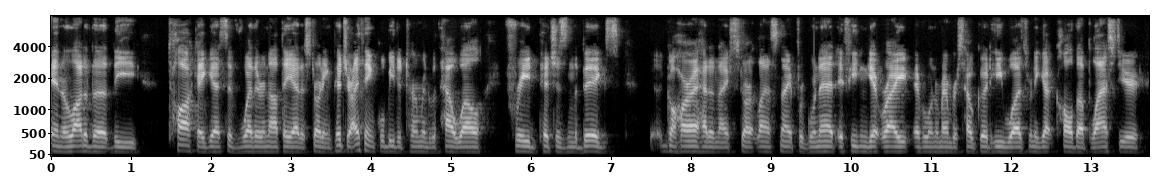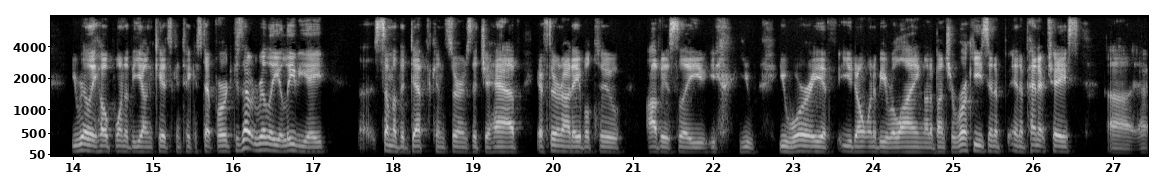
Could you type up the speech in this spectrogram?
and a lot of the the talk, I guess, of whether or not they had a starting pitcher, I think will be determined with how well Fried pitches in the bigs. Gohara had a nice start last night for Gwinnett. If he can get right, everyone remembers how good he was when he got called up last year. You really hope one of the young kids can take a step forward because that would really alleviate uh, some of the depth concerns that you have if they're not able to. Obviously, you you, you worry if you don't want to be relying on a bunch of rookies in a in a pennant chase. Uh,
